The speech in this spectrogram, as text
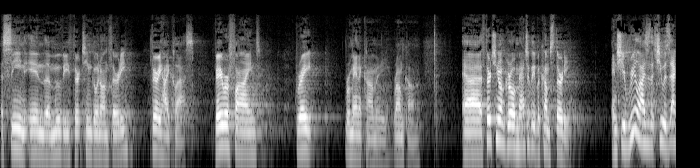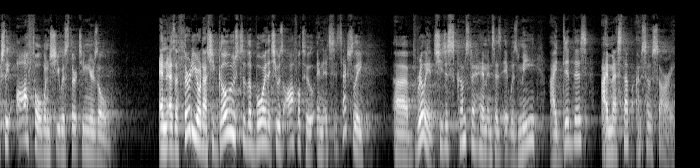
a scene in the movie 13 Going on 30, very high class, very refined, great romantic comedy, rom com. A 13 year old girl magically becomes 30, and she realizes that she was actually awful when she was 13 years old. And as a 30 year old now, she goes to the boy that she was awful to, and it's, it's actually uh, brilliant. She just comes to him and says, It was me. I did this. I messed up. I'm so sorry.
